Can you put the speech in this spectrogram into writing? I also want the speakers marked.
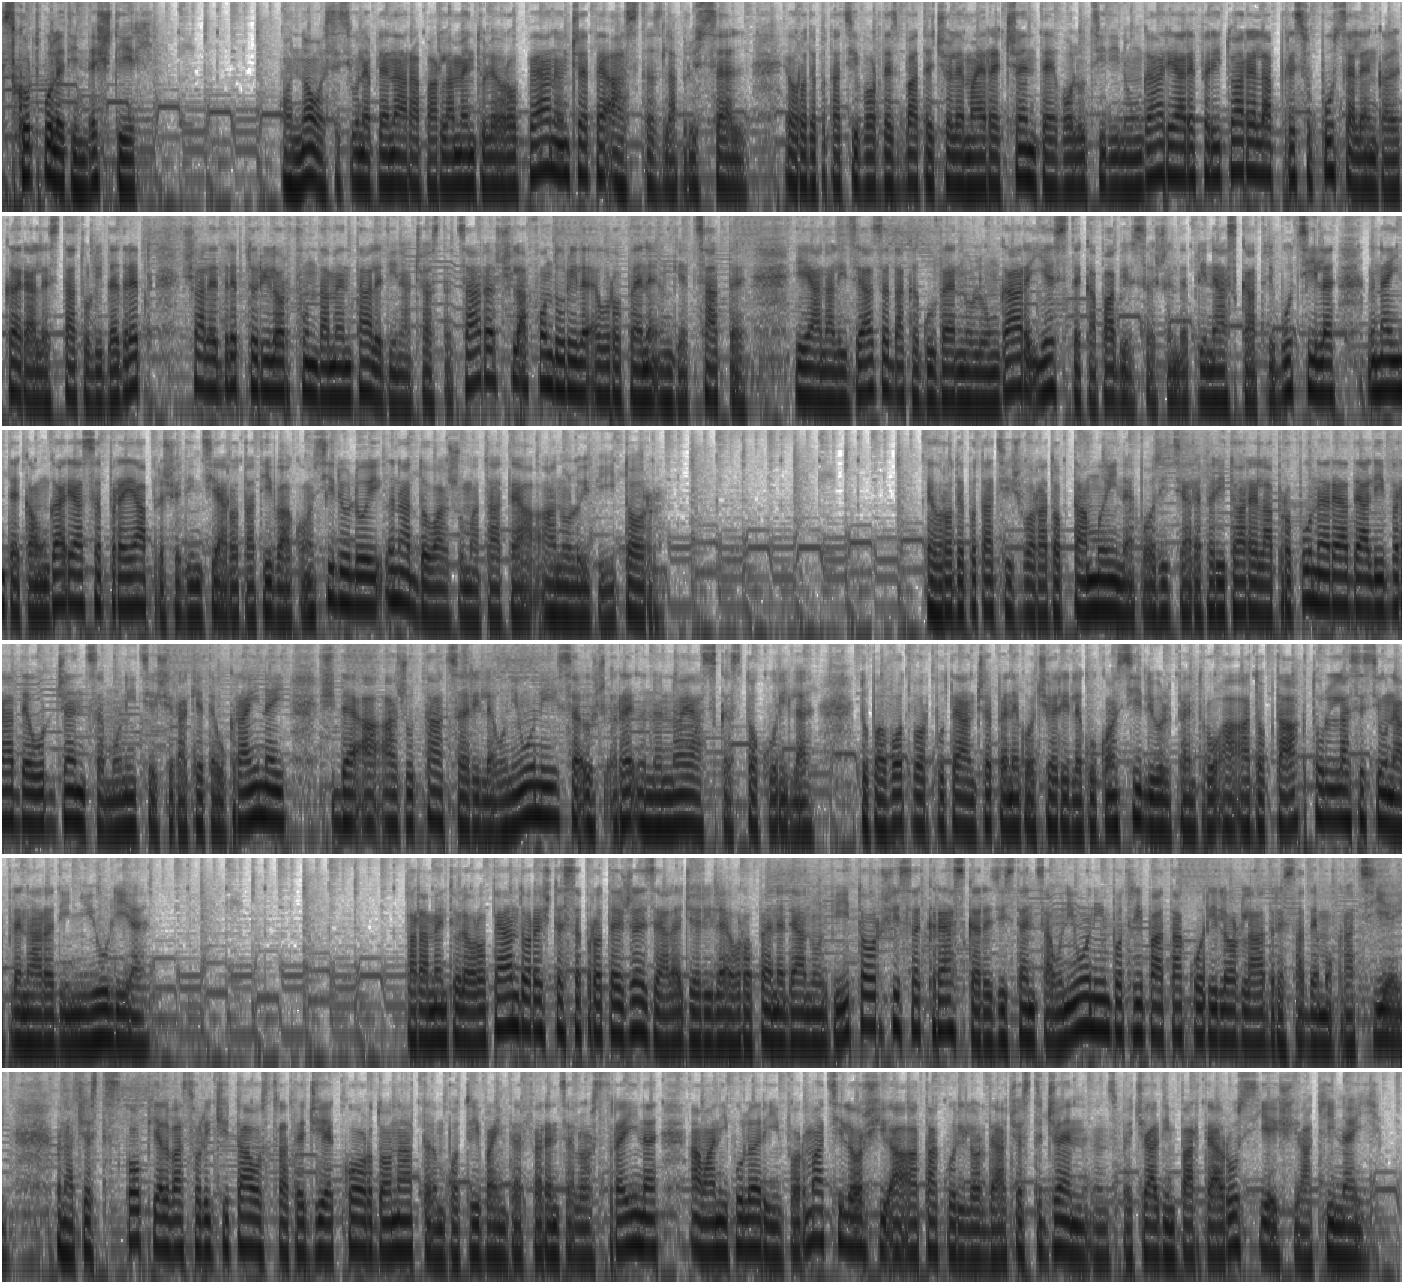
Speaker 1: Scurt buletin de știri. O nouă sesiune plenară a Parlamentului European începe astăzi la Bruxelles. Eurodeputații vor dezbate cele mai recente evoluții din Ungaria referitoare la presupusele încălcări ale statului de drept și ale drepturilor fundamentale din această țară și la fondurile europene înghețate. Ei analizează dacă guvernul ungar este capabil să-și îndeplinească atribuțiile înainte ca Ungaria să preia președinția rotativă a Consiliului în a doua jumătate a anului viitor. Eurodeputații își vor adopta mâine poziția referitoare la propunerea de a livra de urgență muniție și rachete Ucrainei și de a ajuta țările Uniunii să își reînnoiască stocurile. După vot vor putea începe negocierile cu Consiliul pentru a adopta actul la sesiunea plenară din iulie. Parlamentul European dorește să protejeze alegerile europene de anul viitor și să crească rezistența Uniunii împotriva atacurilor la adresa democrației. În acest scop, el va solicita o strategie coordonată împotriva interferențelor străine, a manipulării informațiilor și a atacurilor de acest gen, în special din partea Rusiei și a Chinei.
